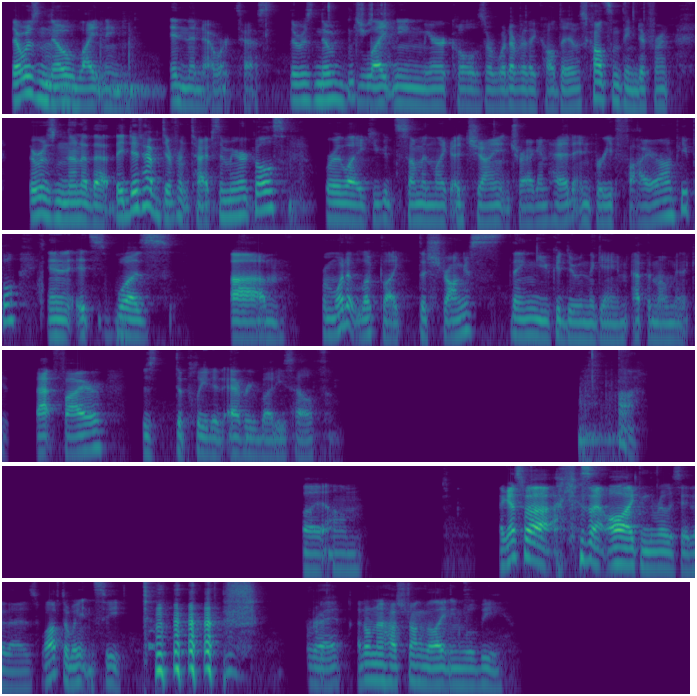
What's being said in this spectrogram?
there was no mm-hmm. lightning in the network test. There was no lightning miracles or whatever they called it. It was called something different. There was none of that. They did have different types of miracles where like you could summon like a giant dragon head and breathe fire on people, and it was um from what it looked like the strongest thing you could do in the game at the moment. That fire just depleted everybody's health. Huh. But um, I guess what I guess all I can really say to that is we'll have to wait and see. right. I don't know how strong the lightning will be.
